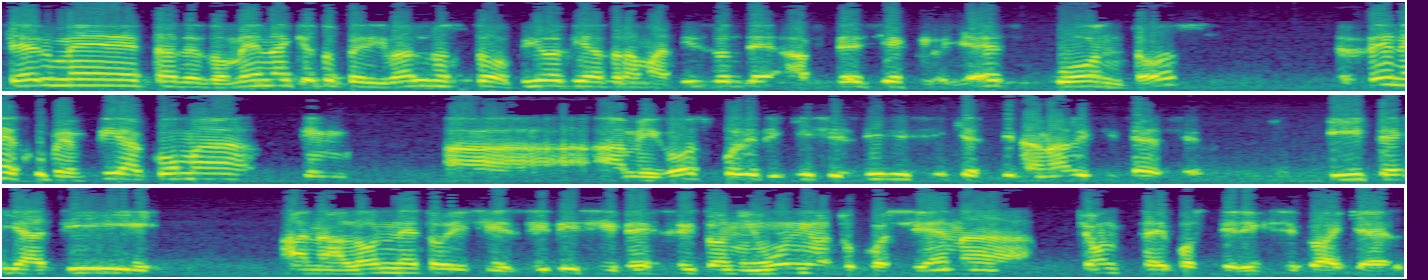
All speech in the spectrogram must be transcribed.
Ξέρουμε τα δεδομένα και το περιβάλλον στο οποίο διαδραματίζονται αυτές οι εκλογές που όντως δεν έχουμε πει ακόμα την α, αμυγός πολιτική συζήτηση και στην ανάλυση θέσεων. Είτε γιατί αναλώνεται η συζήτηση μέχρι τον Ιούνιο του 2021 ποιον θα υποστηρίξει το ΑΚΕΛ,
